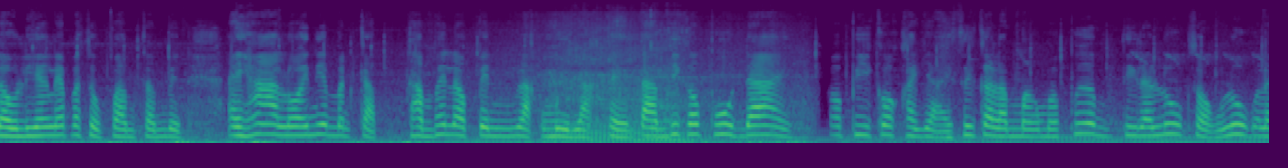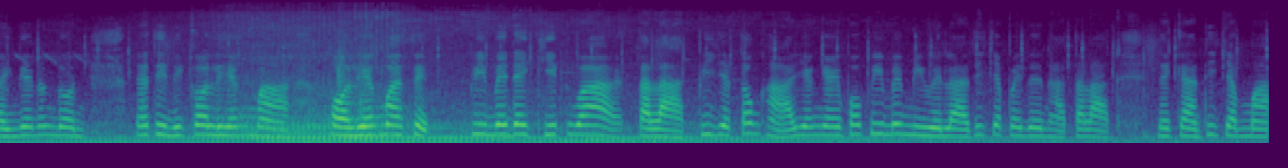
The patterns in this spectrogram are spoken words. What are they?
เราเลี้ยงและประสบความสำเร็จ ไอ้ห้าร้อยเนี่ยมันกลับทำให้เราเป็นหลักหมื่นหลักแสนตามที่เขาพูดได้ ก็พี่ก็ขยายซื้อกระมังมาเพิ่มทีละลูกสองลูกอะไรเนี่ยต้องโดน แล้วทีนี้ก็เลี้ยงมา พอเลี้ยงมาเสร็จพี่ไม่ได้คิดว่าตลาดพี่จะต้องหายังไง เพราะพี่ไม่มีเวลาที่จะไปเดินหาตลาดในการที่จะมา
